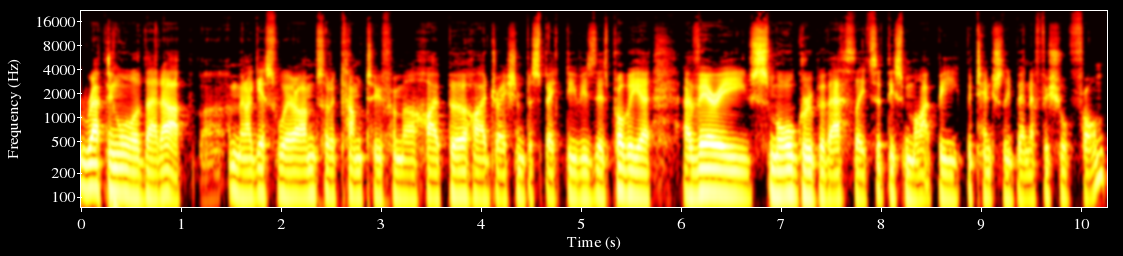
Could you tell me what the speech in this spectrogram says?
wrapping all of that up, I mean, I guess where I'm sort of come to from a hyperhydration perspective is there's probably a, a very small group of athletes that this might be potentially beneficial from.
